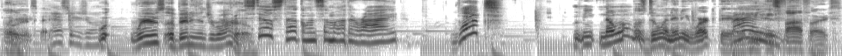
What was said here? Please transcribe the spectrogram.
what do you expect? as usual. Wh- where's Abeni and Gerardo? Still stuck on some other ride. What? I mean, no one was doing any work there. I mean, it's Five Flags.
